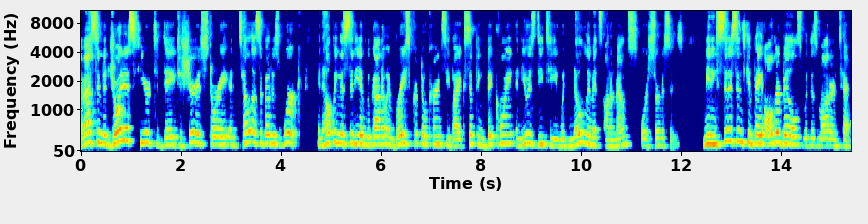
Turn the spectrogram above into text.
I've asked him to join us here today to share his story and tell us about his work in helping the city of Lugano embrace cryptocurrency by accepting Bitcoin and USDT with no limits on amounts or services, meaning citizens can pay all their bills with this modern tech.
